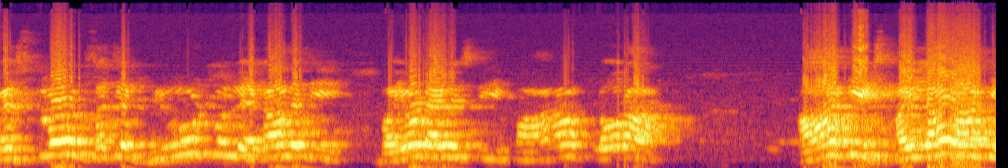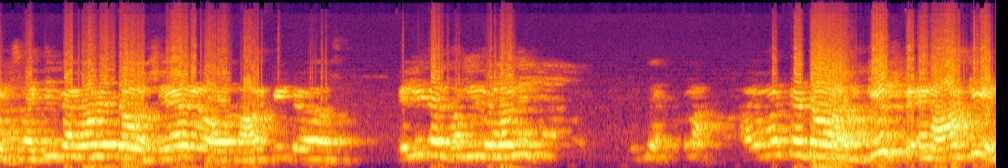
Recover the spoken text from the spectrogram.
bestowed such a beautiful ecology, biodiversity, fauna, flora, orchids. I love orchids. I think I wanted to share an orchid. Uh, Elidan Samir Ulani. Yeah, yeah. I wanted to gift an orchid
